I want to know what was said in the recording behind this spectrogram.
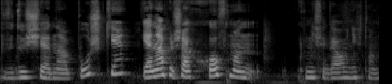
ведущая на пушке. И она пришла к Хоффман. Нифига у них там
